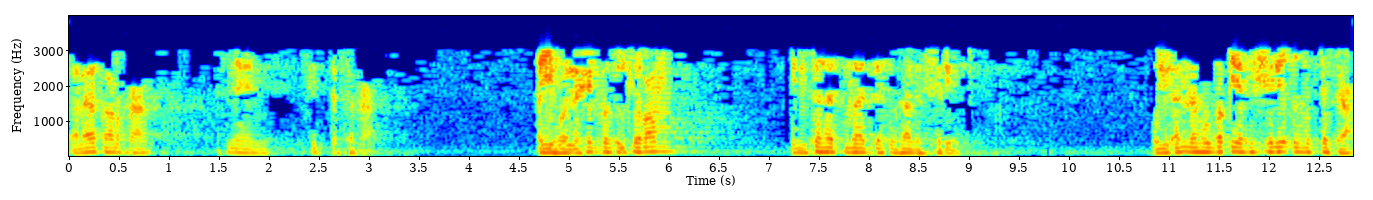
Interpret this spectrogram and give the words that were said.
ثلاثة أربعة اثنين ستة سبعة. أيها الأحبة الكرام انتهت مادة هذا الشريط. ولأنه بقي في الشريط متسع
